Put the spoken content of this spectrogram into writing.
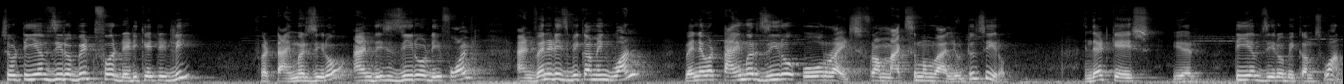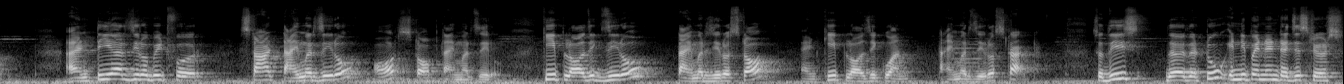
so tf0 bit for dedicatedly for timer 0 and this is 0 default and when it is becoming 1 whenever timer 0 overwrites from maximum value to 0 in that case your tf0 becomes 1 and tr0 bit for start timer 0 or stop timer 0 keep logic 0 timer 0 stop and keep logic 1 timer 0 start. So these the the two independent registers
